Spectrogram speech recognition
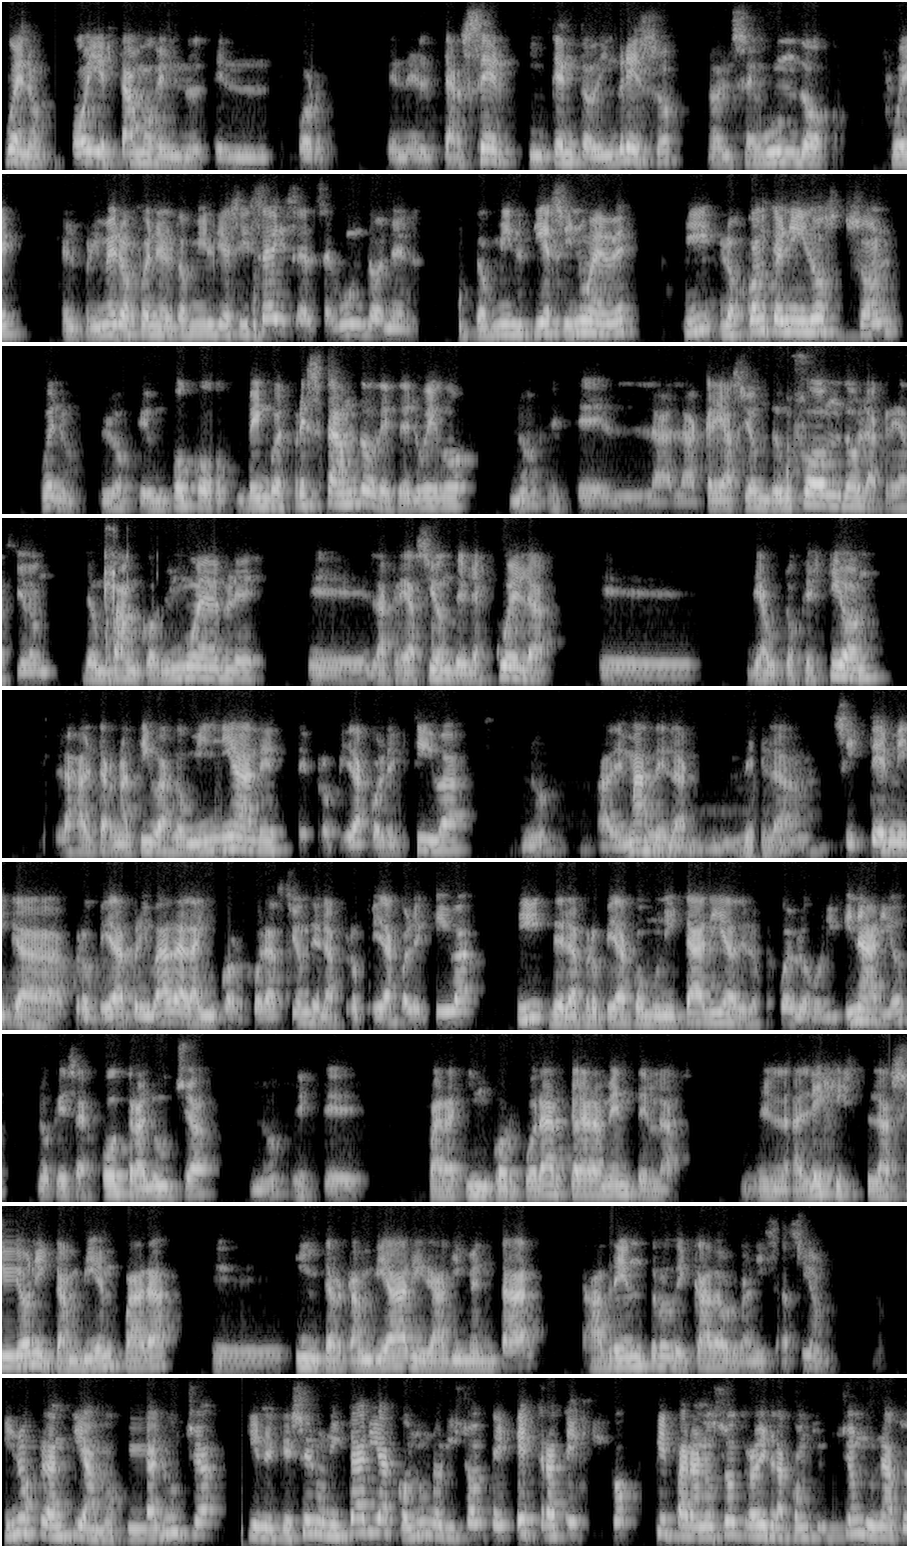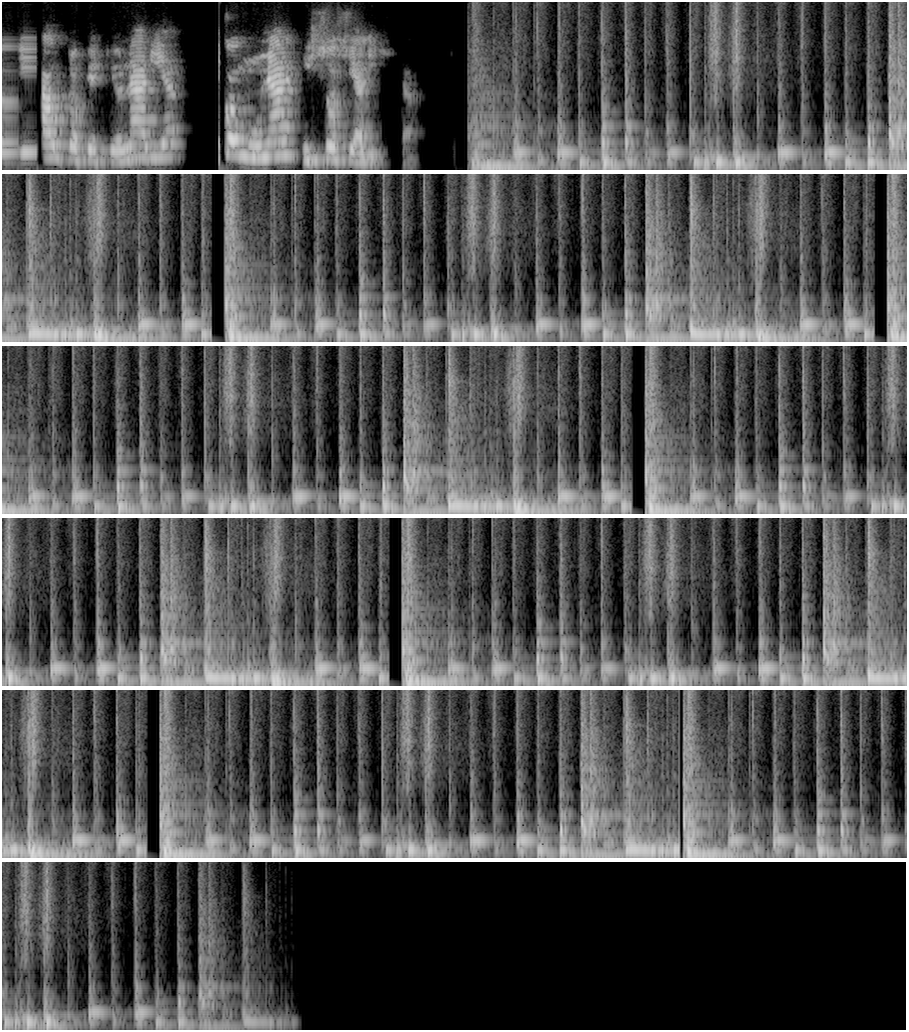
Bueno, hoy estamos en, por, en, el tercer intento de ingreso, el segundo fue el primero fue en el 2016, el segundo en el 2019, y los contenidos son, bueno, los que un poco vengo expresando, desde luego ¿no? Este, la, creación de un fondo, la creación de un banco de inmuebles, eh, la creación de la escuela eh, de autogestión, las alternativas dominiales de propiedad colectiva, ¿no? Además de la, de la sistémica propiedad privada, la incorporación de la propiedad colectiva y de la propiedad comunitaria de los pueblos originarios, ¿no? que esa es otra lucha ¿no? este, para incorporar claramente en la, en la legislación y también para eh, intercambiar y alimentar adentro de cada organización. Y nos planteamos que la lucha tiene que ser unitaria con un horizonte estratégico que para nosotros es la construcción de una sociedad autogestionaria, comunal y socialista.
